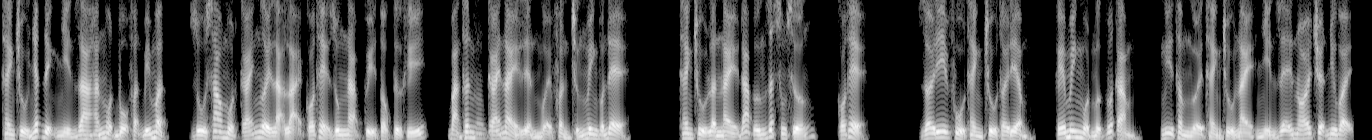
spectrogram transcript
thành chủ nhất định nhìn ra hắn một bộ phận bí mật, dù sao một cái người lạ lại có thể dung nạp quỷ tộc từ khí, bản thân cái này liền mười phần chứng minh vấn đề. Thành chủ lần này đáp ứng rất sung sướng, có thể. Rời đi phủ thành chủ thời điểm kế minh một mực vất cảm, nghĩ thầm người thành chủ này nhìn dễ nói chuyện như vậy,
